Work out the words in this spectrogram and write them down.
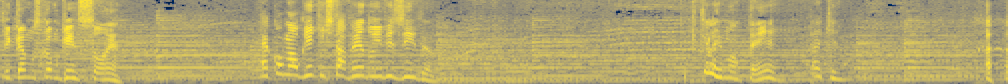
ficamos como quem sonha. É como alguém que está vendo o invisível. O que aquele irmão tem? Aqui.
